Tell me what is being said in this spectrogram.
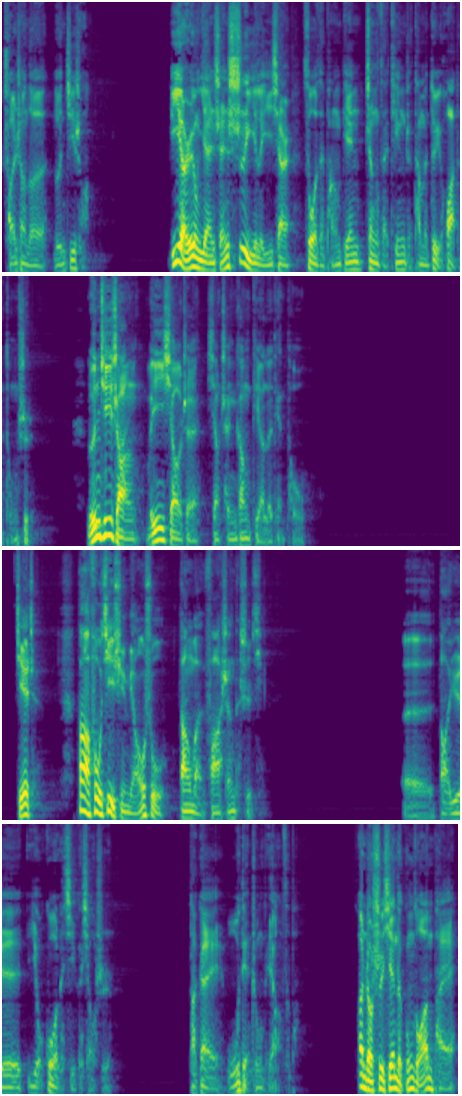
船上的轮机长。比尔用眼神示意了一下坐在旁边正在听着他们对话的同事，轮机长微笑着向陈刚点了点头。接着，大副继续描述当晚发生的事情。呃，大约又过了几个小时，大概五点钟的样子吧。按照事先的工作安排，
